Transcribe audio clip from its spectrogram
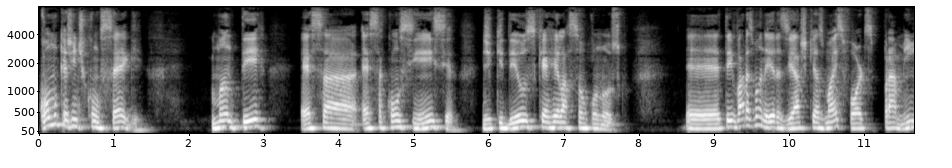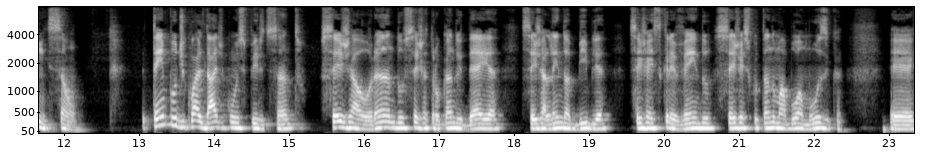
como que a gente consegue manter essa, essa consciência de que Deus quer relação conosco? É, tem várias maneiras e acho que as mais fortes para mim são tempo de qualidade com o Espírito Santo, seja orando, seja trocando ideia, seja lendo a Bíblia, seja escrevendo, seja escutando uma boa música. é,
